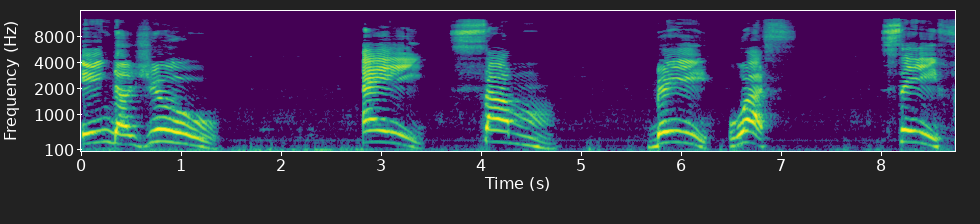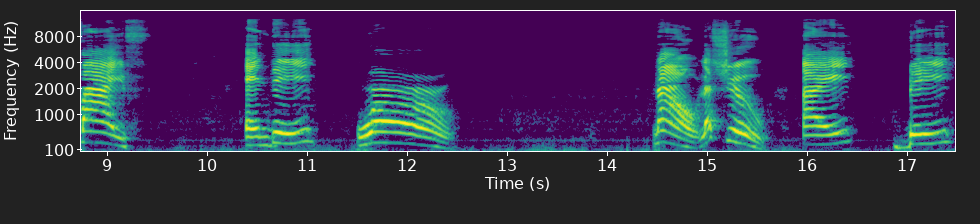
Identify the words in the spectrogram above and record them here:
in the zoo. A. Some B was C five and D were now let's choose A B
